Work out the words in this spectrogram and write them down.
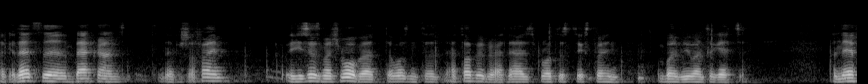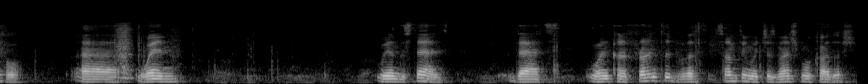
Okay, that's the background to Nefesh HaChaim. He says much more, but that wasn't a, topic right now. I just brought this to explain what we want to get to. And therefore, uh, when we understand that when confronted with something which is much more kaddish,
